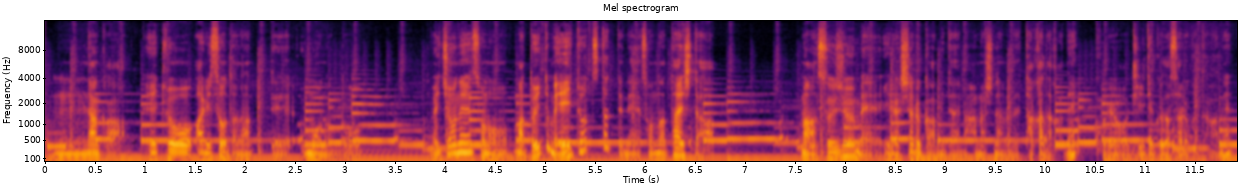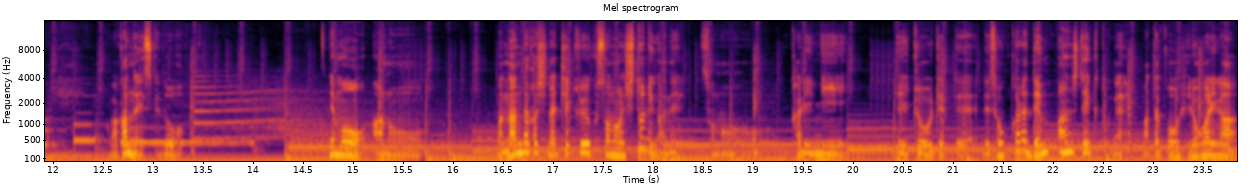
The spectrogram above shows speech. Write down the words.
うん、なんか影響ありそうだなって思うのと、一応ね、その、まあ、といっても影響っつったってね、そんな大した、まあ、数十名いらっしゃるかみたいな話なので、たかだかね、これを聞いてくださる方がね、わかんないですけど、でも、あの、まあ、なんだかしら、結局、その一人がね、その、仮に影響を受けて、で、そこから伝播していくとね、またこう、広がりが、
